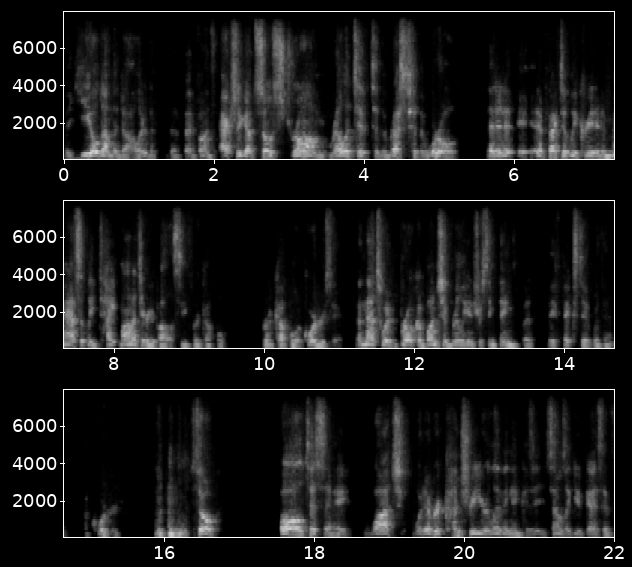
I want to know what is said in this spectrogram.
the yield on the dollar, the, the Fed funds, actually got so strong relative to the rest of the world that it, it effectively created a massively tight monetary policy for a couple for a couple of quarters there. And that's what broke a bunch of really interesting things, but they fixed it within a quarter. so all to say, watch whatever country you're living in, because it sounds like you guys have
